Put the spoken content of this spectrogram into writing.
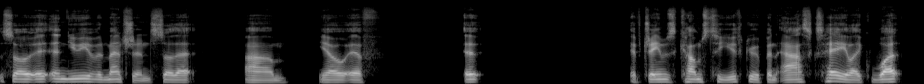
so, and you even mentioned so that, um, you know, if if if James comes to youth group and asks, "Hey, like, what?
